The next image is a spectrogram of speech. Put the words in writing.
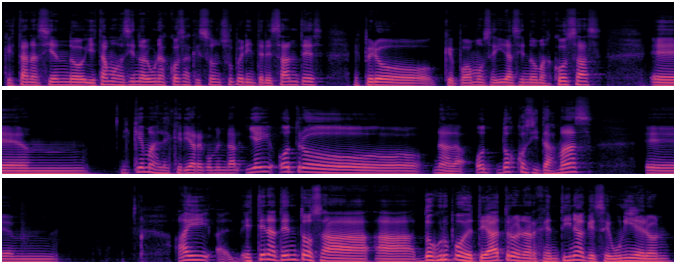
que están haciendo y estamos haciendo algunas cosas que son súper interesantes. Espero que podamos seguir haciendo más cosas. Em, ¿Y qué más les quería recomendar? Y hay otro, nada, dos cositas más. Em, hay, estén atentos a, dos grupos de teatro en Argentina que se unieron,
